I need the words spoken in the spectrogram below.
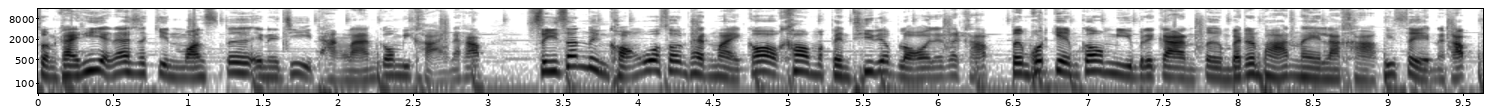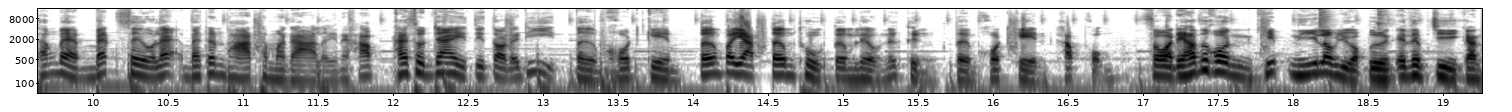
ส่วนใครที่อยากได้สกิน Monster Energy ทางร้านก็มีขายนะครับ ซีซั่นหนึ่งของ Warzone แพทใหม่ก็เข้ามาเป็นที่เรียบร้อยแล้วนะครับ เติมโค้ดเกมก็มีบริการเติม Battle Pass ในราคาพิเศษนะครับ ทั้งแบบ Back Sale และ Battle Pass ธรรมดาเลยนะครับ ใครสนใจติดต่อได้ที่เติมโค้ดเกม เติมประหยัดเติมถูกเติมเร็วนึกถึงเติมโค้ดเกมครับผม สวัสดีครับทุกคน คลิปนี้เราอยู่กับปืน SFG กัน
